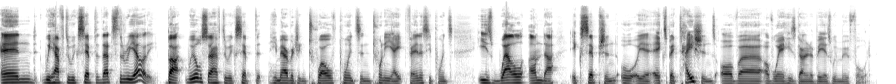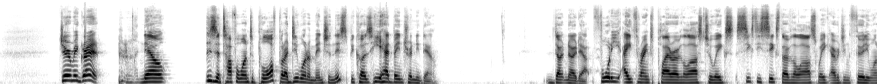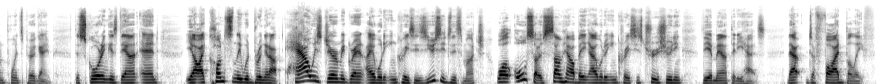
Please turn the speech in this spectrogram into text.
And we have to accept that that's the reality. But we also have to accept that him averaging 12 points and 28 fantasy points is well under exception or yeah, expectations of uh, of where he's going to be as we move forward. Jerami Grant. now, this is a tougher one to pull off, but I did want to mention this because he had been trending down don't no doubt. 48th ranked player over the last two weeks, 66th over the last week, averaging 31 points per game. The scoring is down, and yeah, I constantly would bring it up. How is Jerami Grant able to increase his usage this much while also somehow being able to increase his true shooting the amount that he has? That defied belief.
